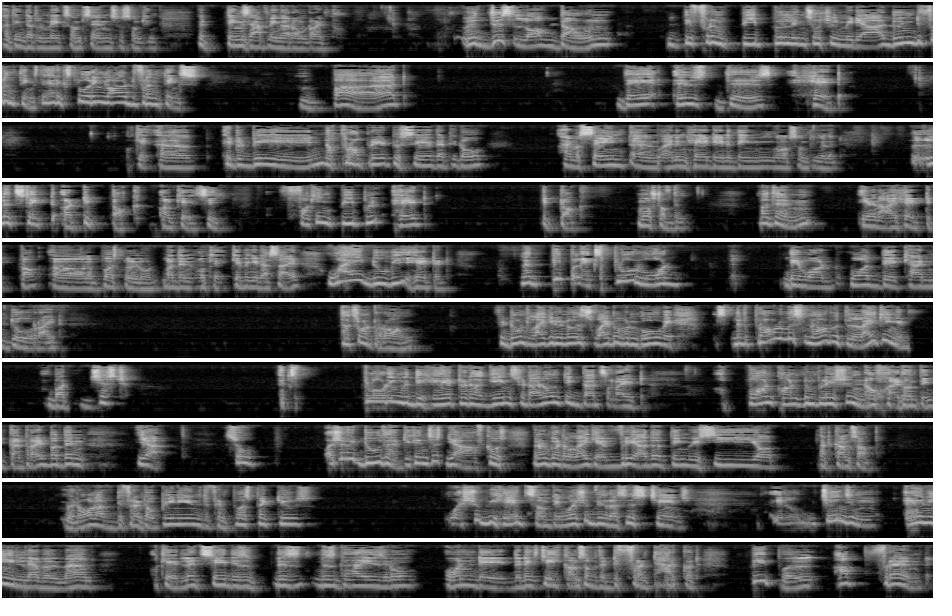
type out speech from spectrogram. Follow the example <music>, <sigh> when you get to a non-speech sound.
I think that will make some sense or something with things happening around right now. With this lockdown, different people in social media are doing different things. They are exploring a lot of different things. But there is this hate. Okay, uh, it would be inappropriate to say that, you know, I'm a saint and I didn't hate anything or something like that. Let's take a TikTok. Okay, see, fucking people hate TikTok, most of them. But then even I hate TikTok uh, on a personal note. But then, okay, keeping it aside, why do we hate it? Let people explore what they want, what they can do, right? That's not wrong. If you don't like it, you know, just swipe up and go away. The problem is not with liking it, but just exploding with the hatred against it. I don't think that's right. Upon contemplation, <laughs> no, I don't think that right. But then yeah. So why should we do that? You can just, yeah, of course, we're not going to like every other thing we see or that comes up. We all have different opinions, different perspectives. Why should we hate something? Why should we resist change? It'll change in any level, man. Okay, let's say this this this guy is, you know, one day, the next day he comes up with a different haircut. People up front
